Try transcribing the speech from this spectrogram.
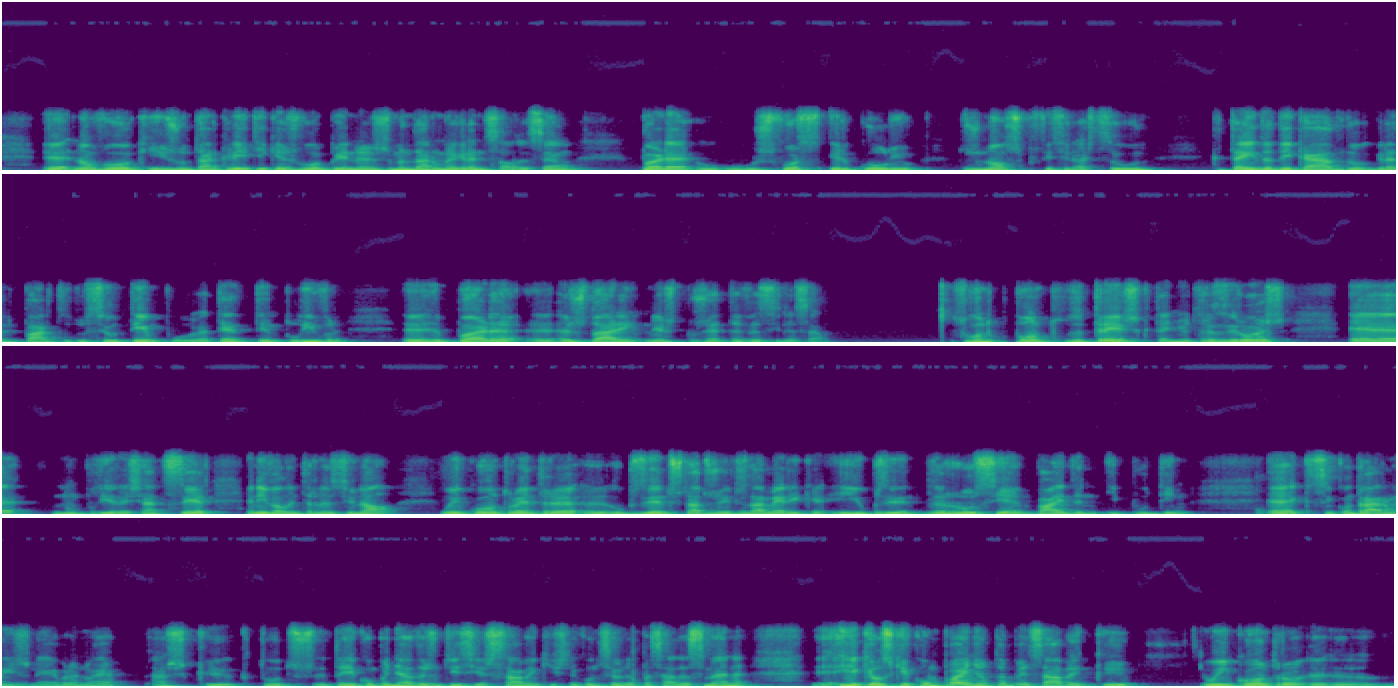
não vou aqui juntar críticas, vou apenas mandar uma grande saudação para o, o esforço hercúleo dos nossos profissionais de saúde, que têm dedicado grande parte do seu tempo, até de tempo livre, eh, para eh, ajudarem neste projeto da vacinação. Segundo ponto de três que tenho a trazer hoje, é, não podia deixar de ser, a nível internacional, o encontro entre uh, o Presidente dos Estados Unidos da América e o Presidente da Rússia, Biden e Putin, uh, que se encontraram em Genebra, não é? Acho que, que, todos têm acompanhado as notícias sabem que isto aconteceu na passada semana, e aqueles que acompanham também sabem que o encontro uh,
